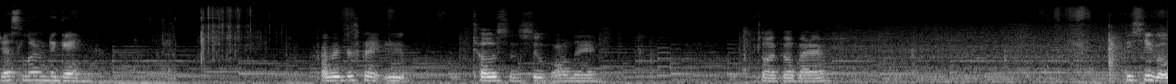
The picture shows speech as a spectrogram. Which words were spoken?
Just learned again. Probably just gonna eat toast and soup all day until I feel better. PC go.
